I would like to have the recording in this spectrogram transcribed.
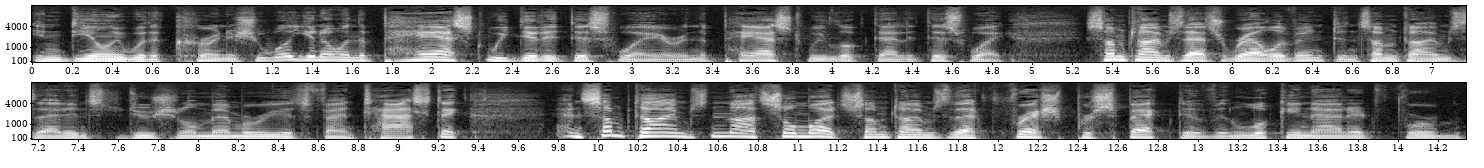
in dealing with a current issue, well, you know, in the past we did it this way, or in the past we looked at it this way. Sometimes that's relevant, and sometimes that institutional memory is fantastic, and sometimes not so much. Sometimes that fresh perspective and looking at it from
